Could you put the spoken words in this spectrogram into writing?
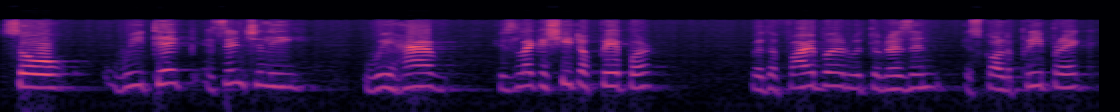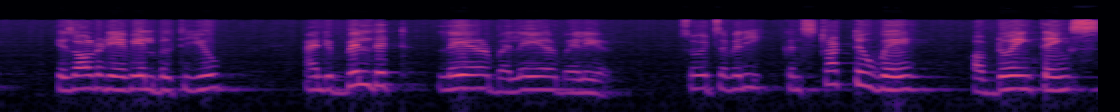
So we take essentially, we have, it's like a sheet of paper where the fiber with the resin is called a prepreg, is already available to you, and you build it layer by layer by layer. So it's a very constructive way of doing things,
